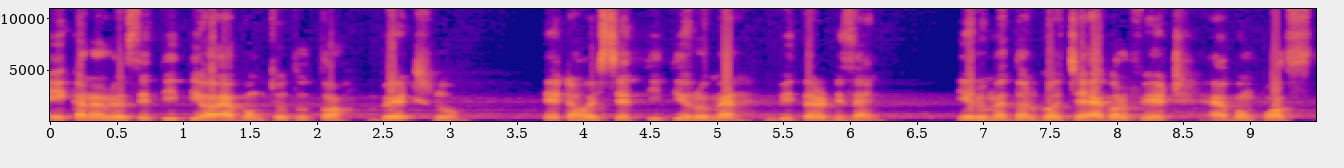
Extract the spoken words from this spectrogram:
এখানে রয়েছে তৃতীয় এবং চতুর্থ বেডরুম। এটা হচ্ছে তৃতীয় রুমের ভিতরের ডিজাইন। এই রুমের দৈর্ঘ্য হচ্ছে এগারো ফিট এবং প্রস্থ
